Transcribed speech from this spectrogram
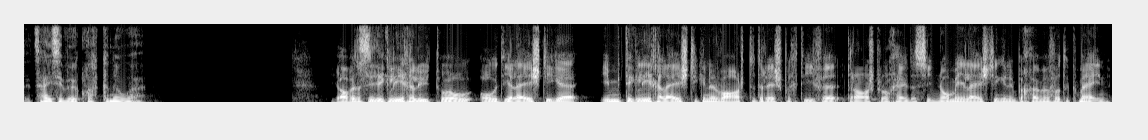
Jetzt haben sie wirklich genug. Ja, aber das sind die gleichen Leute, die auch, die Leistungen, immer die gleichen Leistungen erwarten, respektive den Anspruch haben, dass sie noch mehr Leistungen bekommen von der Gemeinde.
